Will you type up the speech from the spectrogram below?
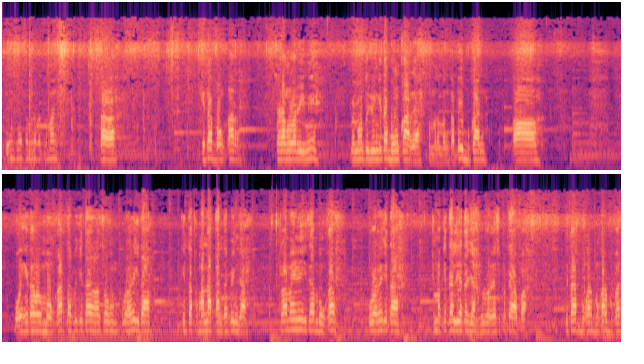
Jadi saya teman-teman, ah, kita bongkar sarang ular ini. Memang tujuan kita bongkar ya teman-teman, tapi bukan ah, bukan kita membongkar, tapi kita langsung ularnya kita kita kemanakan, tapi enggak. Selama ini kita bongkar ularnya kita cuma kita lihat aja ularnya seperti apa. Kita bukan bongkar bukan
